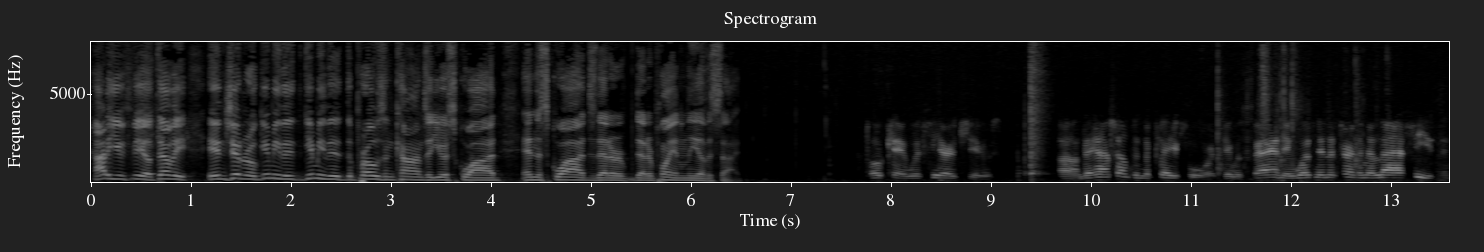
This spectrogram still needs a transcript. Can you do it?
How do you feel? Tell me in general. Give me the give me the, the pros and cons of your squad and the squads that are that are playing on the other side. okay, with Syracuse, um, they have something to play for. They was bad. They wasn't in the tournament last season.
